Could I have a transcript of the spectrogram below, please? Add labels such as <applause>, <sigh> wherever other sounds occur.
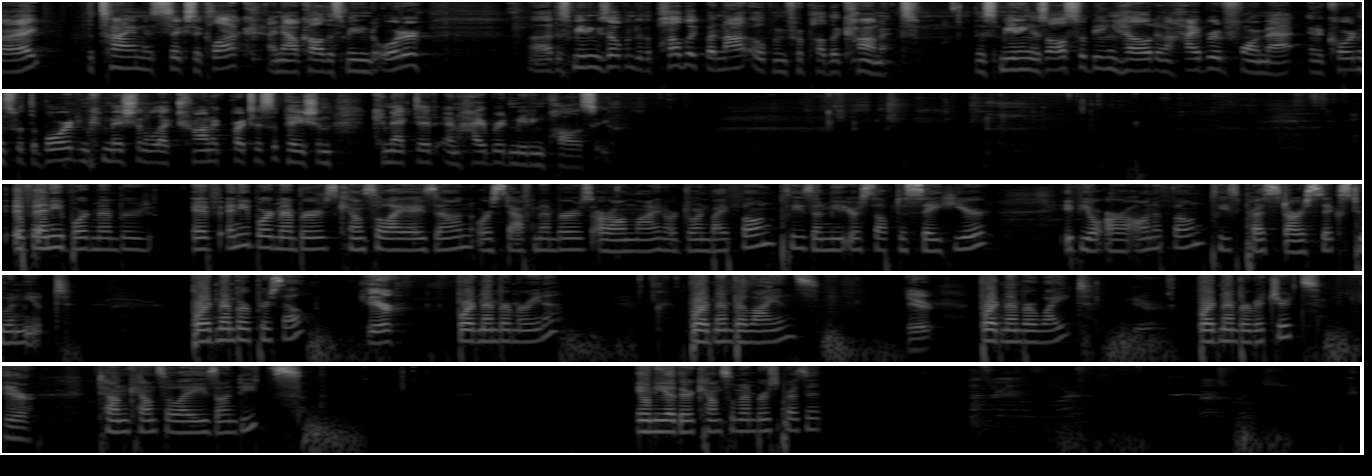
All right, the time is 6 o'clock. I now call this meeting to order. Uh, This meeting is open to the public, but not open for public comment. This meeting is also being held in a hybrid format in accordance with the Board and Commission Electronic Participation Connected and Hybrid Meeting Policy. If any board members, if any board members, council liaison, or staff members are online or joined by phone, please unmute yourself to say here. If you are on a phone, please press star six to unmute. Board Member Purcell, Here? Board Member Marina, Board Member Lyons, Here. Board Member White, Here. Board Member Richards, Here. Town Council Liaison Dietz. Any other council members present?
